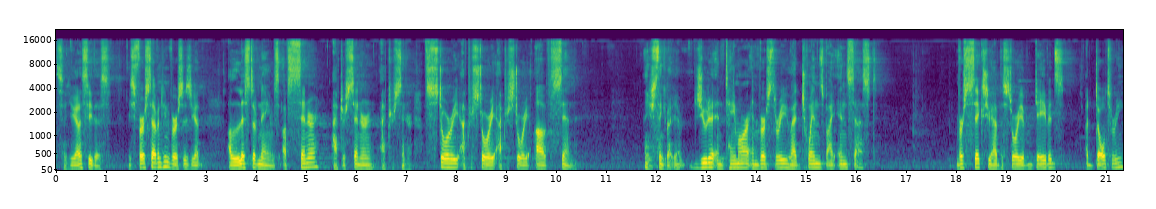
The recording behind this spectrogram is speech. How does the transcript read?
So you got to see this. These first 17 verses, you got a list of names of sinner after sinner after sinner, story after story after story of sin. And you just think about it. You have Judah and Tamar in verse 3 who had twins by incest. Verse 6, you have the story of David's adultery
